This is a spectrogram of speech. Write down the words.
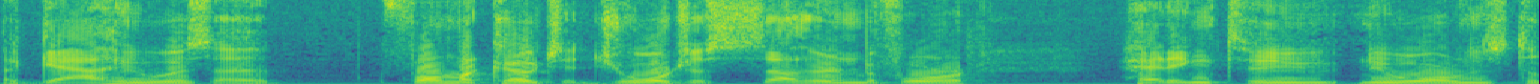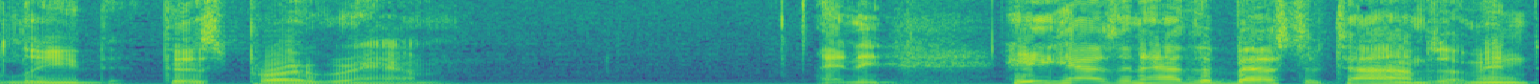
A guy who was a former coach at Georgia Southern before heading to New Orleans to lead this program. And he, he hasn't had the best of times. I mean,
